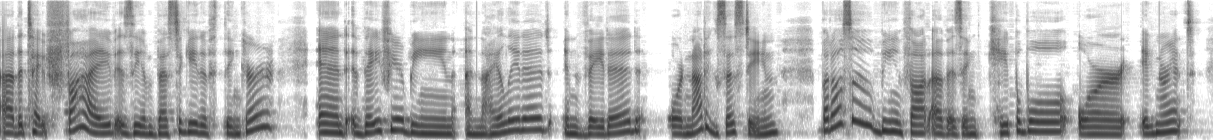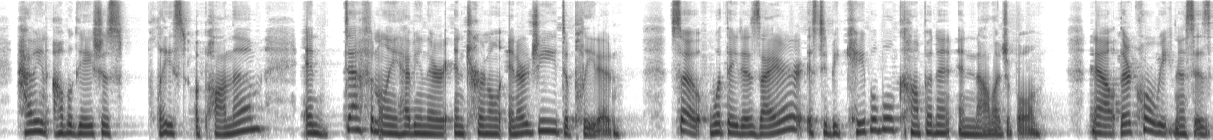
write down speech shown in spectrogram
Uh, the type five is the investigative thinker, and they fear being annihilated, invaded, or not existing, but also being thought of as incapable or ignorant, having obligations placed upon them, and definitely having their internal energy depleted. So, what they desire is to be capable, competent, and knowledgeable. Now, their core weakness is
